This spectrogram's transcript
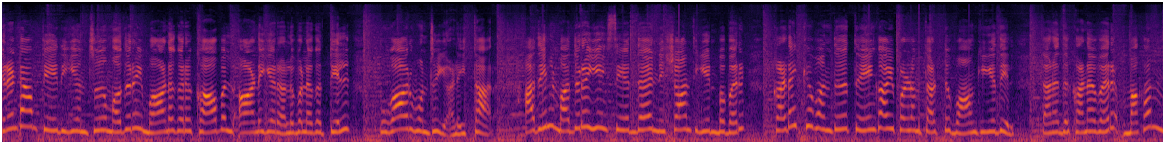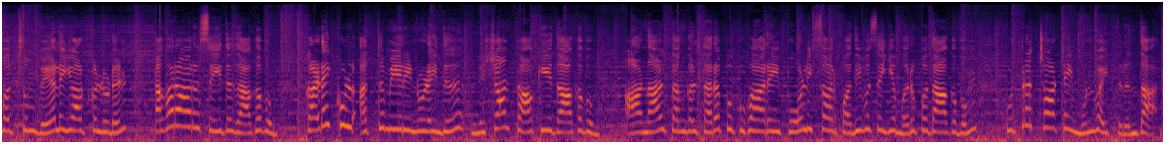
இரண்டாம் தேதியன்று மதுரை மாநகர காவல் ஆணையர் அலுவலகத்தில் புகார் ஒன்றை அளித்தார். அதில் மதுரையை சேர்ந்த நிஷாந்த் என்பவர் கடைக்கு வந்து தேங்காய் பழம் தட்டு வாங்கியதில் தனது கணவர் மகன் மற்றும் வேலையாட்களுடன் தகராறு செய்ததாகவும் கடைக்குள் அத்துமீறி நுழைந்து நிஷாந்த் தாக்கியதாகவும் ஆனால் தங்கள் தரப்பு புகாரை போலீசார் பதிவு செய்ய மறுப்பதாகவும் குற்றச்சாட்டை முன்வைத்திருந்தார்.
